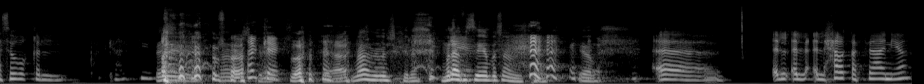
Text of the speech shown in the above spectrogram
أسوق البودكاست دي؟ ما في مشكلة. أوكي ما في مشكلة منافسين بس ما في مشكلة يلا آه ال- ال- الحلقة الثانية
